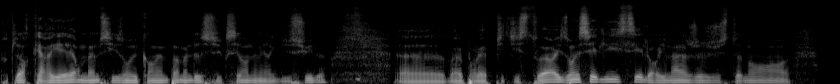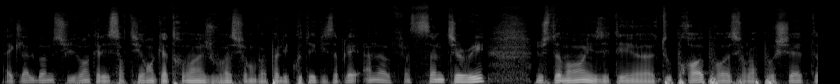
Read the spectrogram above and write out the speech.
toute leur carrière, même s'ils ont eu quand même pas mal de succès en Amérique du Sud. Euh, voilà pour la petite histoire. Ils ont essayé de lisser leur image justement euh, avec l'album suivant qui allait sortir en 80, et je vous rassure, on va pas l'écouter, qui s'appelait Anne of Century. Justement, ils étaient euh, tout propres sur leur pochette,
